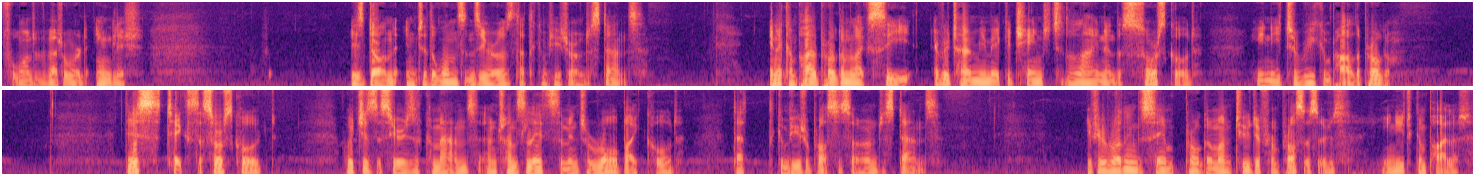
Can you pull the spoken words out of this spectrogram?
for want of a better word, English, is done into the ones and zeros that the computer understands. In a compiled program like C, every time you make a change to the line in the source code, you need to recompile the program. This takes the source code, which is a series of commands, and translates them into raw bytecode that the computer processor understands. If you're running the same program on two different processors, you need to compile it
